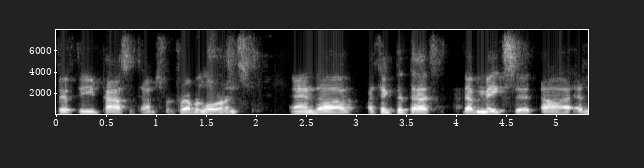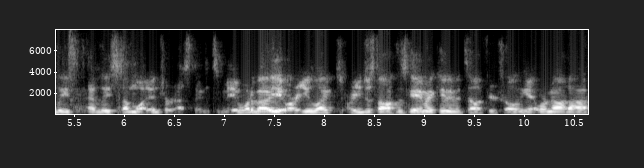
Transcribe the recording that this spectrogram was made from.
50 pass attempts for Trevor Lawrence, and uh, I think that that's that makes it uh, at least at least somewhat interesting to me. What about you? Are you like are you just off this game? I can't even tell if you're trolling it. We're not uh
